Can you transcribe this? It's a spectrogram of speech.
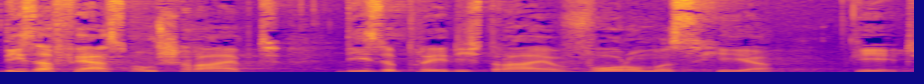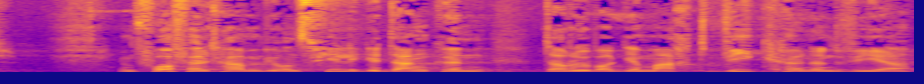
Dieser Vers umschreibt diese Predigtreihe, worum es hier geht. Im Vorfeld haben wir uns viele Gedanken darüber gemacht, wie können wir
